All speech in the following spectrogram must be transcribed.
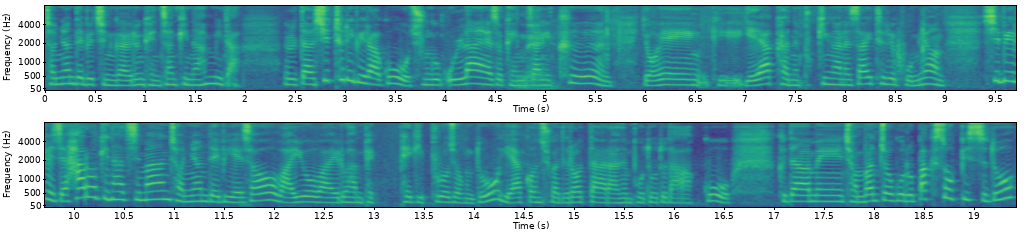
전년 대비 증가율은 괜찮기는 합니다. 일단 시트립이라고 중국 온라인에서 굉장히 네. 큰 여행 그 예약하는 부킹하는 사이트를 보면 10일 이제 하루긴 하지만 전년 대비해서 YOY로 한 100, 102% 정도 예약 건수가 늘었다라는 보도도 나왔고 그 다음에 전반적으로 박스 오피스도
